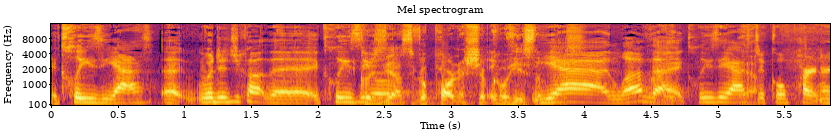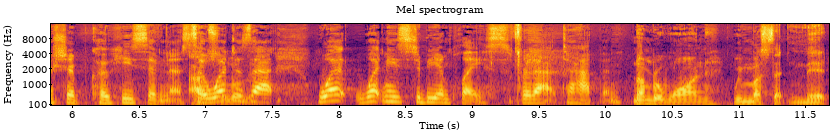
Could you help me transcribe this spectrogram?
ecclesiast uh, what did you call it? The ecclesial Ecclesiastical partnership cohesiveness. yeah, I love that right? ecclesiastical partnership cohesiveness. So, what does that? What what needs to be in place for that to happen? Number one, we must admit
